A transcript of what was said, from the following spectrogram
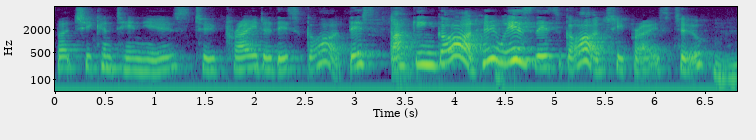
But she continues to pray to this God, this fucking God. Who is this God she prays to? Mm-hmm.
